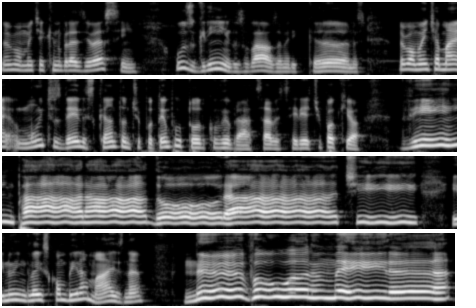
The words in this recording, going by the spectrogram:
Normalmente aqui no Brasil é assim. Os gringos lá, os americanos, normalmente mais, muitos deles cantam tipo o tempo todo com vibrato, sabe? Seria tipo aqui, ó. Vim para adorar-te. E no inglês combina mais, né? Never would made it.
